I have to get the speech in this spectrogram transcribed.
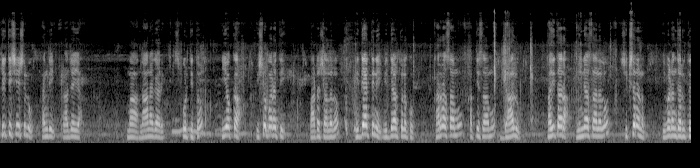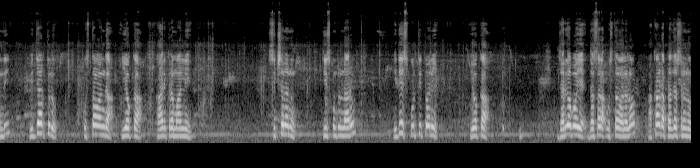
కీర్తిశేషులు కంది రాజయ్య మా నాన్నగారి స్ఫూర్తితో ఈ యొక్క విశ్వభారతి పాఠశాలలో విద్యార్థిని విద్యార్థులకు కర్రసాము కత్తిసాము డాలు తదితర విన్యాసాలలో శిక్షణను ఇవ్వడం జరుగుతుంది. విద్యార్థులు ఉత్సవంగా ఈ యొక్క కార్యక్రమాల్ని శిక్షణను తీసుకుంటున్నారు. ఇదే స్ఫూర్తితోని ఈ యొక్క జరగబోయే దసరా ఉత్సవాలలో అఖాడ ప్రదర్శనను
